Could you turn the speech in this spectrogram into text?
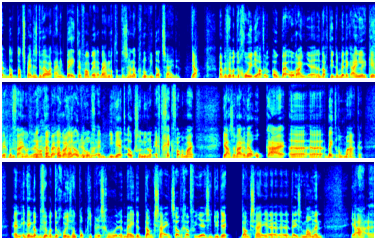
uh, dat, dat spelers er wel uiteindelijk beter van werden bij hem. Want er zijn ook genoeg die dat Ja, maar bijvoorbeeld de Goeie, die had hem ook bij Oranje. En dan dacht hij, dan ben ik eindelijk een keer weg bij Feyenoord. En dan had hij bij Oranje ook nog. En die werd ook zo nu dan echt gek van hem. Maar ja, ze waren wel elkaar uh, uh, beter aan het maken. En ik denk dat bijvoorbeeld de Goeie zo'n topkeeper is geworden. Mede dankzij, hetzelfde geldt voor Jerzy Dudek, dankzij uh, deze man. En ja, uh,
